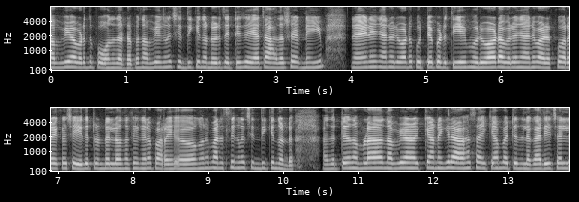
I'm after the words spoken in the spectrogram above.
നവ്യ അവിടെ നിന്ന് പോകുന്നത് കേട്ടോ. അപ്പോൾ നവ്യ ഇങ്ങനെ ചിന്തിക്കുന്നുണ്ട് ഒരു തെറ്റും ചെയ്യാത്ത ആദർശ എണ്ണയും നയനെയും ഞാൻ ഒരുപാട് കുറ്റപ്പെടുത്തുകയും ഒരുപാട് അവരെ ഞാൻ വഴക്ക് പറയുകയൊക്കെ ചെയ്തിട്ടുണ്ടല്ലോ എന്നൊക്കെ ഇങ്ങനെ പറയും അങ്ങനെ മനസ്സിലിങ്ങനെ ചിന്തിക്കുന്നുണ്ട്. എന്നിട്ട് നമ്മൾ നവ്യക്കാണെങ്കിൽ ആകെ സഹിക്കാൻ പറ്റുന്നില്ല. കാര്യം വെച്ചാൽ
